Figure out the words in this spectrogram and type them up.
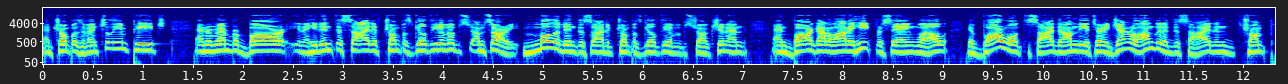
and Trump was eventually impeached. And remember, Barr, you know, he didn't decide if Trump was guilty of. Obst- I'm sorry, Mueller didn't decide if Trump was guilty of obstruction, and and Barr got a lot of heat for saying, well, if Barr won't decide, then I'm the Attorney General. I'm going to decide, and Trump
